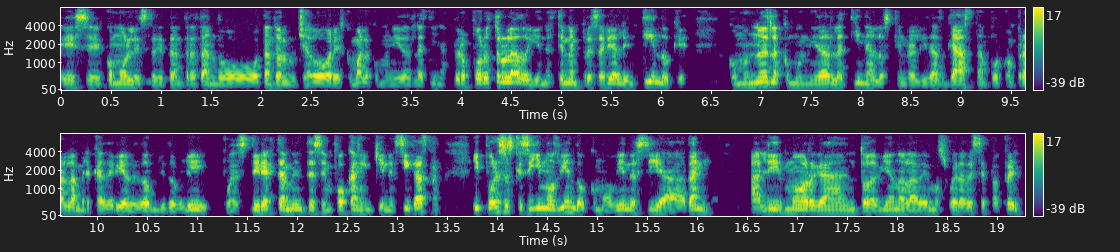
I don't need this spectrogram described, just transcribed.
ese cómo les están tratando tanto a los luchadores como a la comunidad latina. Pero por otro lado, y en el tema empresarial, entiendo que como no es la comunidad latina los que en realidad gastan por comprar la mercadería de WWE, pues directamente se enfocan en quienes sí gastan. Y por eso es que seguimos viendo, como bien decía Dani, a Liv Morgan todavía no la vemos fuera de ese papel.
